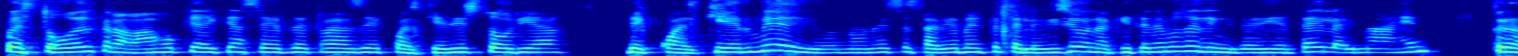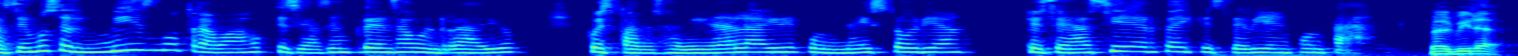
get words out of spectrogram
pues todo el trabajo que hay que hacer detrás de cualquier historia, de cualquier medio, no necesariamente televisión. Aquí tenemos el ingrediente de la imagen, pero hacemos el mismo trabajo que se hace en prensa o en radio, pues para salir al aire con una historia que sea cierta y que esté bien contada. Malvira,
